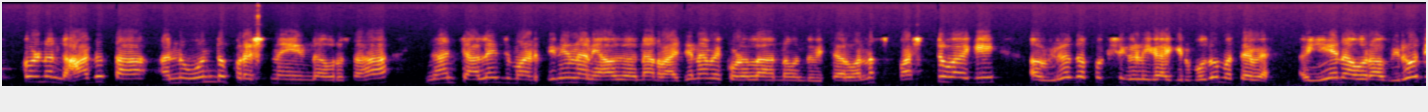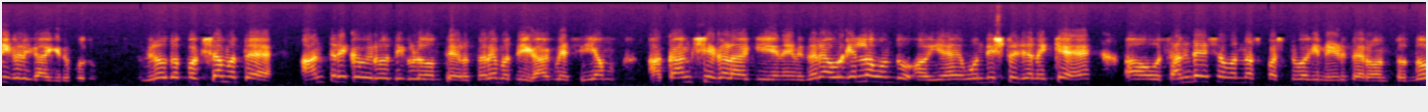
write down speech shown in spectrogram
ಒಪ್ಕೊಂಡಂಗ್ ಆಗುತ್ತಾ ಅನ್ನೋ ಒಂದು ಪ್ರಶ್ನೆಯಿಂದ ಅವರು ಸಹ ನಾನ್ ಚಾಲೆಂಜ್ ಮಾಡ್ತೀನಿ ನಾನು ಯಾವ್ದು ನಾನು ರಾಜೀನಾಮೆ ಕೊಡಲ್ಲ ಅನ್ನೋ ಒಂದು ವಿಚಾರವನ್ನ ಸ್ಪಷ್ಟವಾಗಿ ಆ, ವಿರೋಧ ಪಕ್ಷಗಳಿಗಾಗಿರ್ಬೋದು ಮತ್ತೆ ಏನ್ ಅವರ ವಿರೋಧಿಗಳಿಗಾಗಿರ್ಬೋದು. ವಿರೋಧ ಪಕ್ಷ ಮತ್ತೆ ಆಂತರಿಕ ವಿರೋಧಿಗಳು ಅಂತ ಇರ್ತಾರೆ ಮತ್ತೆ ಈಗಾಗಲೇ ಸಿಎಂ ಆಕಾಂಕ್ಷಿಗಳಾಗಿ ಏನೇನಿದ್ದಾರೆ ಅವ್ರಿಗೆಲ್ಲ ಒಂದು ಒಂದಿಷ್ಟು ಜನಕ್ಕೆ ಸಂದೇಶವನ್ನ ಸ್ಪಷ್ಟವಾಗಿ ನೀಡ್ತಾ ಇರುವಂತದ್ದು.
